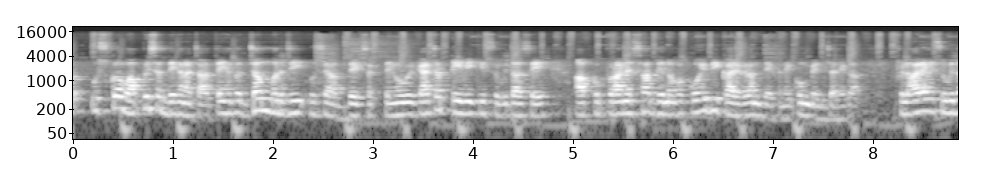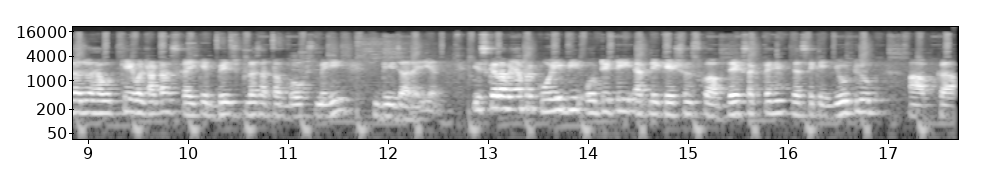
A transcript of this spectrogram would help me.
और उसको वापस से देखना चाहते हैं तो जब मर्ज़ी उसे आप देख सकते हैं। कैचअप टीवी की सुविधा से आपको पुराने सात दिनों का कोई भी कार्यक्रम देखने को मिल जाएगा। फ़िलहाल ये सुविधा जो है, वो केवल टाटा स्काई के बिंच प्लस सेटअप बॉक्स में ही दी जा रही है। इसके अलावा यहाँ पर कोई भी ओ टी एप्लीकेशंस को आप देख सकते हैं, जैसे कि यूट्यूब आपका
